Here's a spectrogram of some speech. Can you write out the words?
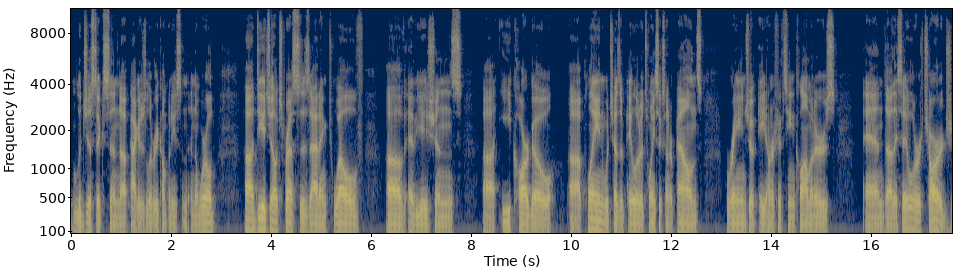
logistics and uh, package delivery companies in, in the world. Uh, DHL Express is adding 12 of Eviation's uh, e-cargo plane, which has a payload of 2,600 pounds, range of 815 kilometers and uh, they say it will recharge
